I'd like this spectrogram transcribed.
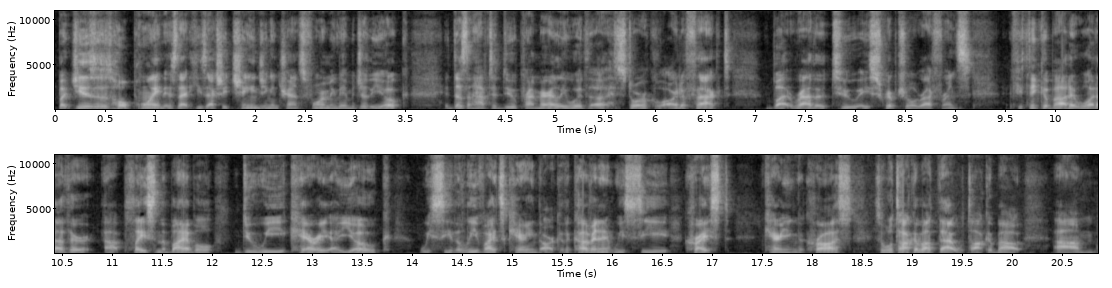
But Jesus' whole point is that he's actually changing and transforming the image of the yoke. It doesn't have to do primarily with a historical artifact, but rather to a scriptural reference. If you think about it, what other uh, place in the Bible do we carry a yoke we see the Levites carrying the Ark of the Covenant. We see Christ carrying the cross. So we'll talk about that. We'll talk about um,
